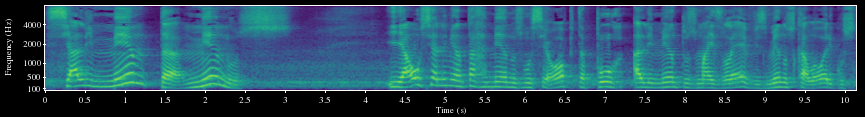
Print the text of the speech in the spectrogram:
se alimenta menos, e ao se alimentar menos, você opta por alimentos mais leves, menos calóricos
